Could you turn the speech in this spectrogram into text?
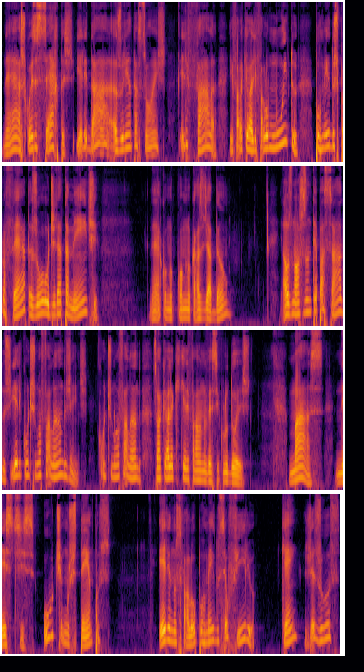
né, as coisas certas. E ele dá as orientações. Ele fala, e fala que olha, ele falou muito por meio dos profetas ou diretamente, né, como, como no caso de Adão aos nossos antepassados. E ele continua falando, gente. Continua falando. Só que olha o que ele fala no versículo 2. Mas, nestes últimos tempos, ele nos falou por meio do seu filho. Quem? Jesus.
